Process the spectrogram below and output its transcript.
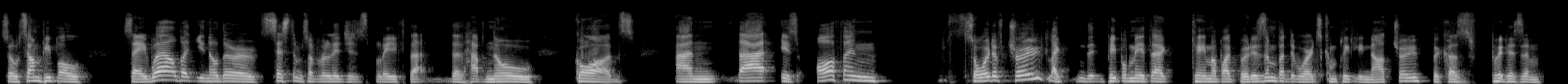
So some people say, well, but you know, there are systems of religious belief that that have no gods. And that is often sort of true. Like people made that claim about Buddhism, but where it's completely not true because Buddhism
